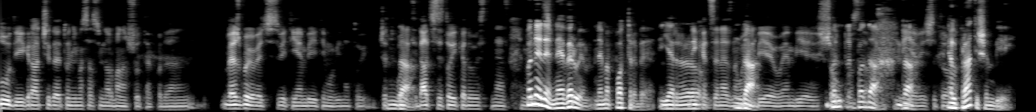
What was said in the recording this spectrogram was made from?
ludi igrači da je to njima sasvim normalan šut, tako da vežbaju već svi ti NBA timovi na toj četvorici. Da. da li će se to ikad uvesti, ne znam. Pa ne, ne, ne verujem, nema potrebe, jer... Nikad se ne zna u da. NBA je show Pa, pa da, Nije da. više to. Jel pratiš NBA?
